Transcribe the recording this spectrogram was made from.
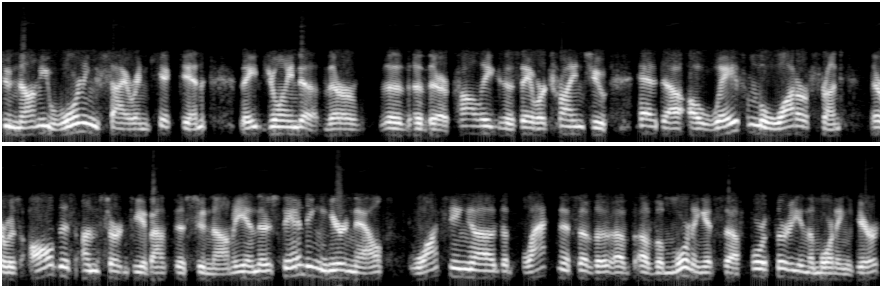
tsunami warning siren kicked in. They joined uh, their the, their colleagues as they were trying to head uh, away from the waterfront. There was all this uncertainty about this tsunami, and they're standing here now watching uh, the blackness of the of, of the morning. It's uh, 4:30 in the morning here,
